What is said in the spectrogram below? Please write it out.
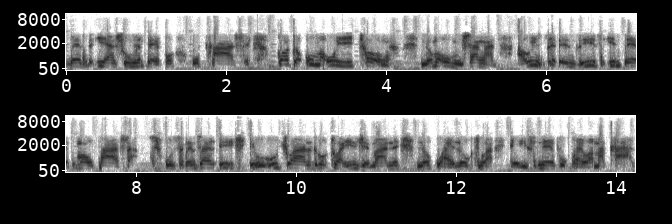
bese iyashunqa impepho uphashe kodwa uma uyithonga noma umshangana awuyisebenzisi impepho mawuphahla usebenzisa utshwala lokuthiwa injemane nogwayi lokuthiwa isnefu ugwayi wamakhala.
